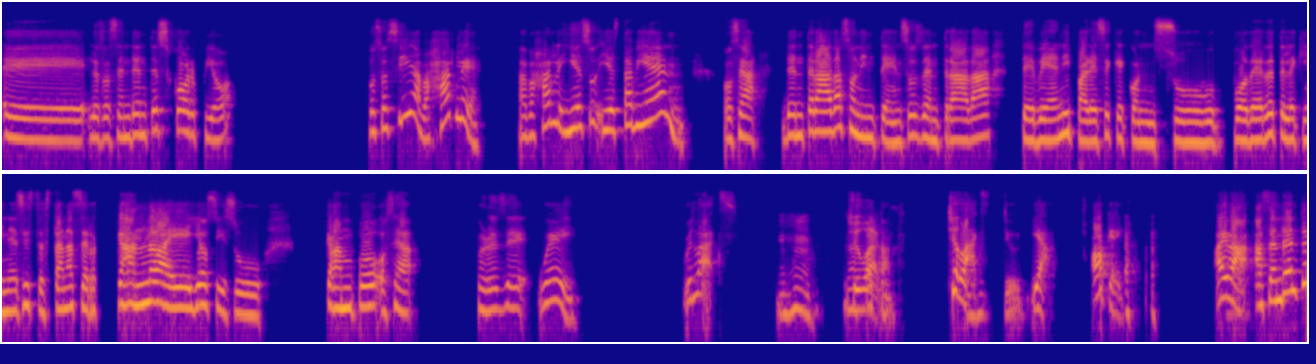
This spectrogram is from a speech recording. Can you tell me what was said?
eh, los ascendentes Scorpio, pues así, a bajarle, a bajarle. Y eso, y está bien. O sea, de entrada son intensos, de entrada te ven y parece que con su poder de telequinesis te están acercando a ellos y su campo, o sea, pero es de, güey, relax. No Chillax. Chillax, dude. Yeah. Ok. Ahí va. Ascendente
